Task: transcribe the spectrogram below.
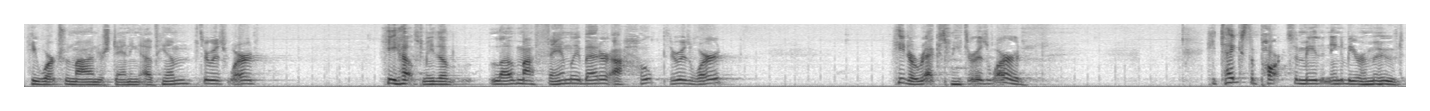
He works with my understanding of Him through His Word. He helps me to love my family better, I hope, through His Word. He directs me through His Word. He takes the parts of me that need to be removed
